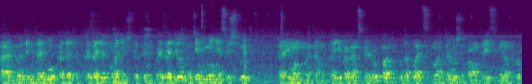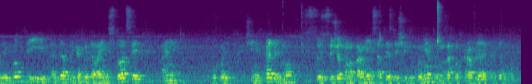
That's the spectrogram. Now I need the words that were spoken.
а, ну это не дай бог когда-то произойдет, мы надеемся, что это не произойдет, но тем не менее существует а, ремонтная там а, юкоганская группа, куда платится, ну, ориентировочно, по-моему, 30 миллионов рублей в год, и тогда при какой-то аварийной ситуации они выходят, чинят кабель, но с, с учетом оформления соответствующих документов на заход корабля и так далее.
